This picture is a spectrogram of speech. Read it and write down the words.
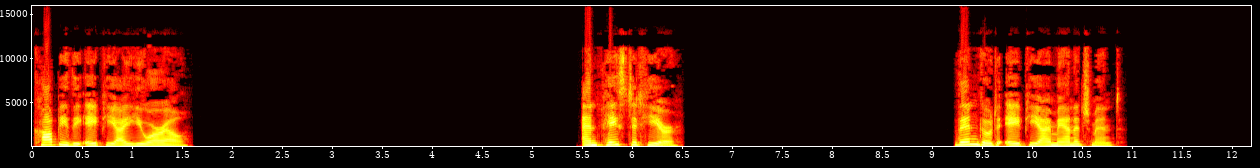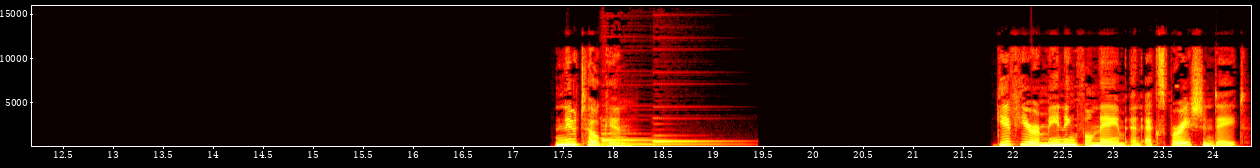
Copy the API URL. And paste it here. Then go to API Management. New token. Give here a meaningful name and expiration date.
